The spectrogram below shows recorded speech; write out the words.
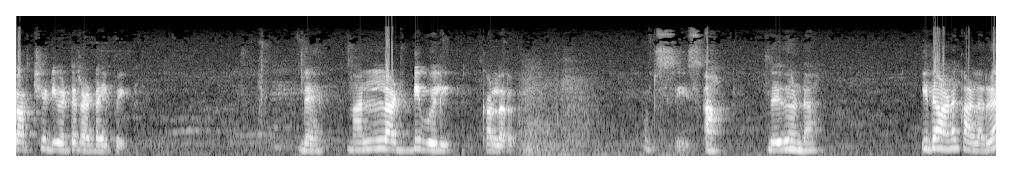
കുറച്ച് ഇടിവെട്ട് റെഡ് ആയിപ്പോയി ദേ നല്ല അടിപൊളി കളറ് ഉപ്സീസ് ആ ഇതുണ്ടോ? ഇതാണ് കളറ്.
